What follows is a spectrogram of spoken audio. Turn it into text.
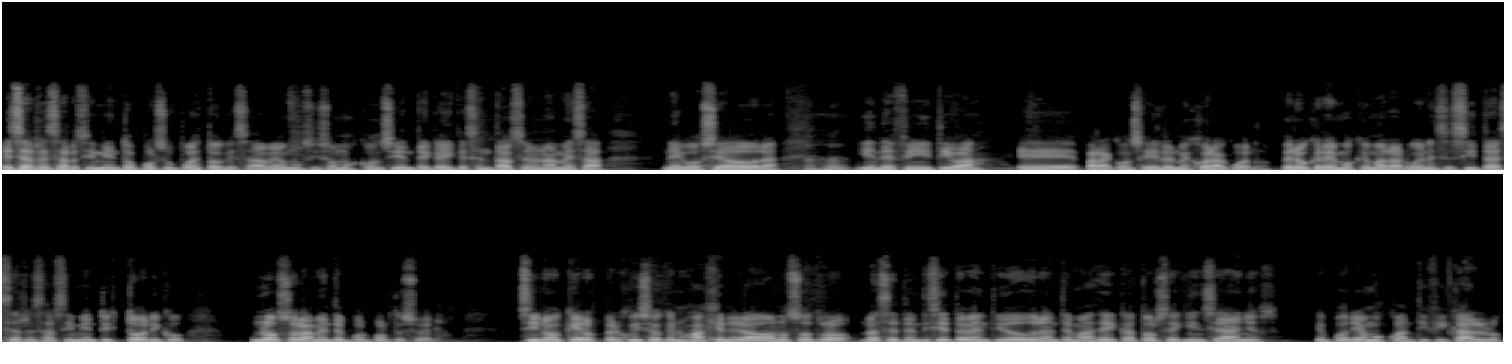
Ese resarcimiento, por supuesto, que sabemos y somos conscientes que hay que sentarse en una mesa negociadora y, en definitiva, eh, para conseguir el mejor acuerdo. Pero creemos que Malargüe necesita ese resarcimiento histórico, no solamente por Portezuelo, sino que los perjuicios que nos ha generado a nosotros la 7722 durante más de 14, 15 años, que podríamos cuantificarlo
